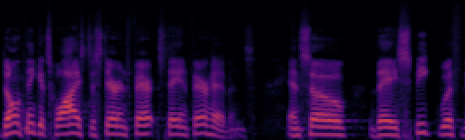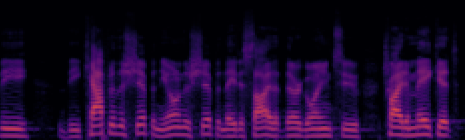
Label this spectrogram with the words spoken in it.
don't think it's wise to stay in, Fair, stay in Fair Havens. And so they speak with the, the captain of the ship and the owner of the ship, and they decide that they're going to try to make it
